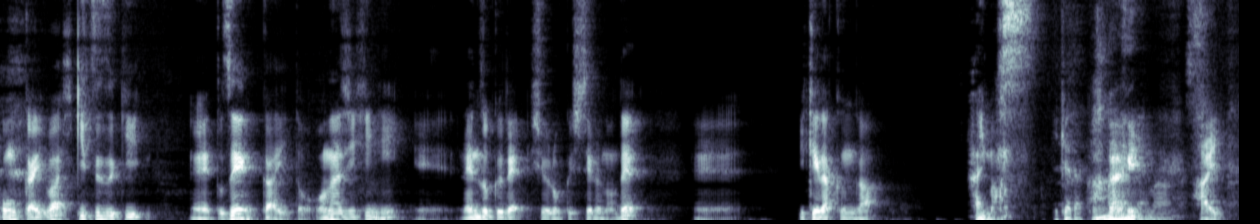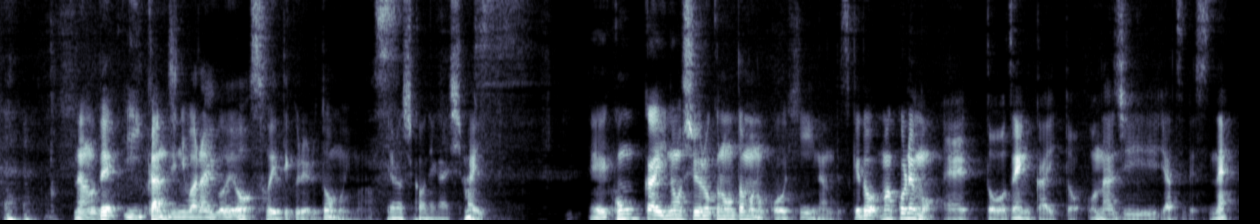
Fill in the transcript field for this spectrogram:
今回は引き続き、えっ、と、前回と同じ日に、えー連続で収録してるので、えー池田くんがいます。池田くんがはいいます。はい。なので、いい感じに笑い声を添えてくれると思います。よろしくお願いします。えー今回の収録のお供のコーヒーなんですけど、まあこれも、えーっと、前回と同じやつですね。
